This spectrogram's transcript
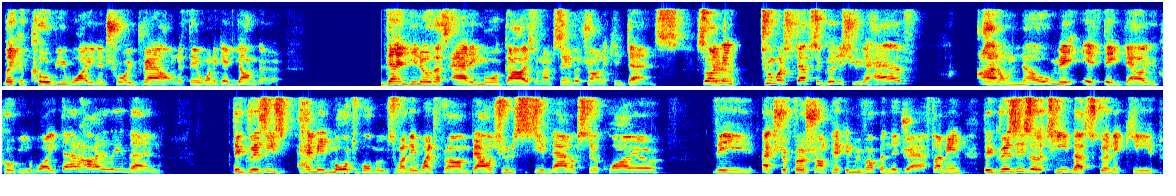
like a Coby White and Troy Brown if they want to get younger. Then you know that's adding more guys when I'm saying they're trying to condense. So I mean, too much depth's a good issue to have. I don't know. May, if they value Coby White that highly, then the Grizzlies had made multiple moves when they went from Valanciunas to Steven Adams to acquire the extra first round pick and move up in the draft. I mean, the Grizzlies are a team that's going to keep,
